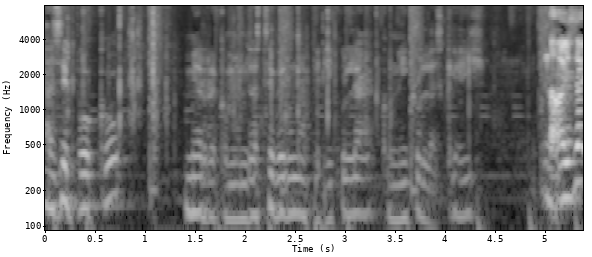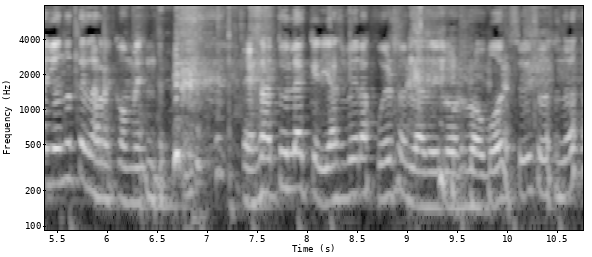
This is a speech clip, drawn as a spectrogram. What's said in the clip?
hace poco me recomendaste ver una película con Nicolas Cage. No, esa yo no te la recomendé. esa tú la querías ver a fuerza, la de los robots esos, ¿no?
